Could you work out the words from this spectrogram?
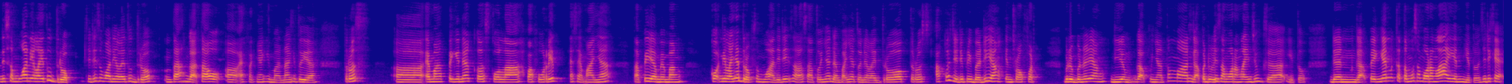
di semua nilai itu drop. Jadi semua nilai itu drop, entah nggak tahu uh, efeknya gimana gitu ya. Terus uh, emang pengennya ke sekolah favorit SMA-nya, tapi ya memang kok nilainya drop semua. Jadi salah satunya dampaknya tuh nilai drop. Terus aku jadi pribadi yang introvert bener-bener yang diem nggak punya teman nggak peduli sama orang lain juga gitu dan nggak pengen ketemu sama orang lain gitu jadi kayak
